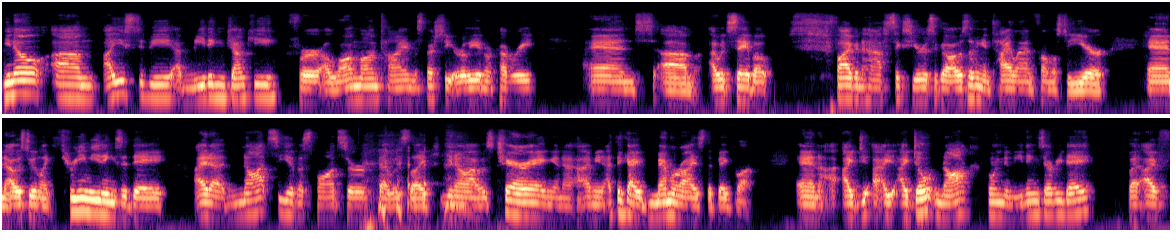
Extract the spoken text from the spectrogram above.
You know, um, I used to be a meeting junkie for a long, long time, especially early in recovery. And um, I would say about five and a half, six years ago, I was living in Thailand for almost a year. And I was doing like three meetings a day. I had a Nazi of a sponsor that was like, you know, I was chairing, and I, I, mean, I think I memorized the big book. And I, I do, I, I don't knock going to meetings every day, but I've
